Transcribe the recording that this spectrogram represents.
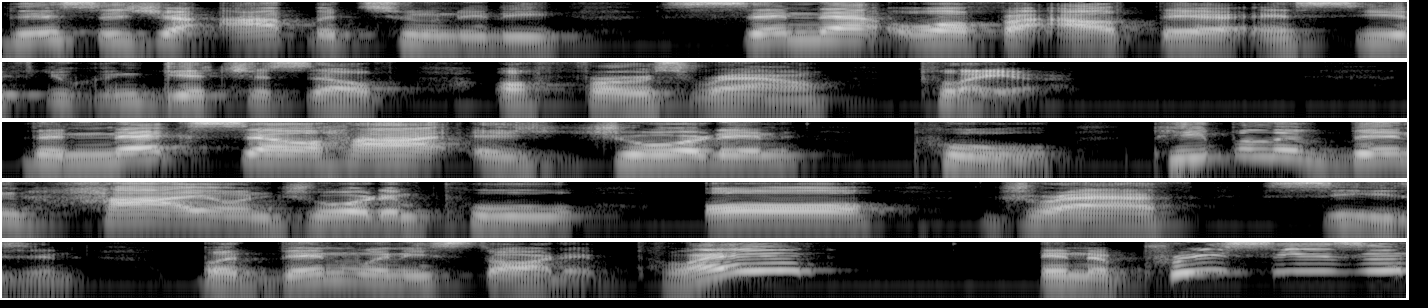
this is your opportunity. Send that offer out there and see if you can get yourself a first round player. The next sell high is Jordan Poole. People have been high on Jordan Poole all draft season. But then when he started playing in the preseason,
